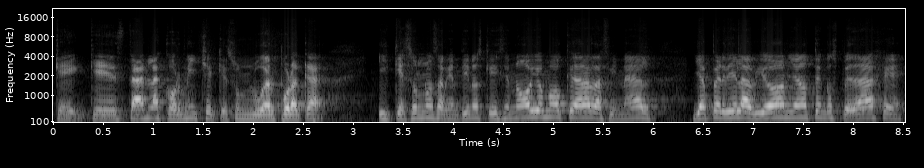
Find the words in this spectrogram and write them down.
que, está en la Corniche, que es un lugar por acá, y que son unos argentinos que dicen, no, yo me voy a quedar a la final, ya perdí el avión, ya no tengo hospedaje.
